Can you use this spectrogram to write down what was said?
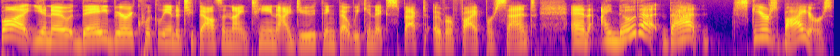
But you know, they very quickly into 2019. I do think that we can expect over five percent, and I know that that scares buyers.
